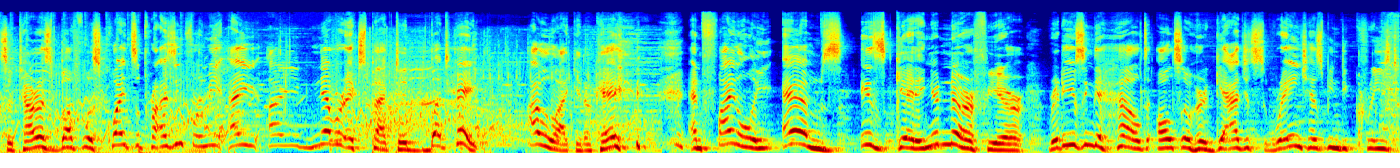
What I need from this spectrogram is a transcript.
So Tara's buff was quite surprising for me. I, I never expected, but hey, I like it, okay? and finally, Emz is getting a nerf here. Reducing the health, also her gadget's range has been decreased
